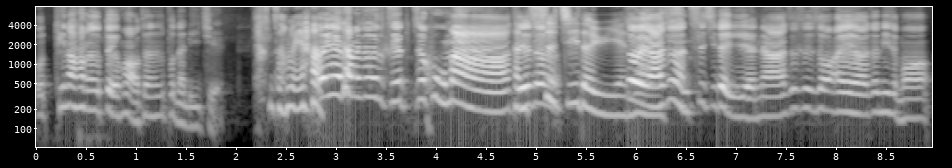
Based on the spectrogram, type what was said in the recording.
我听到他们那个对话，我真的是不能理解，怎么样？因为他们就是直接就互骂啊，很刺激的语言、啊。对啊，就很刺激的语言啊，就是说，哎呀，这你怎么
